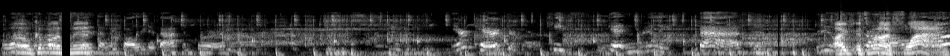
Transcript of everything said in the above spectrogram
What Oh, come on, man. that we volleyed it back and I, it's when I flash.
